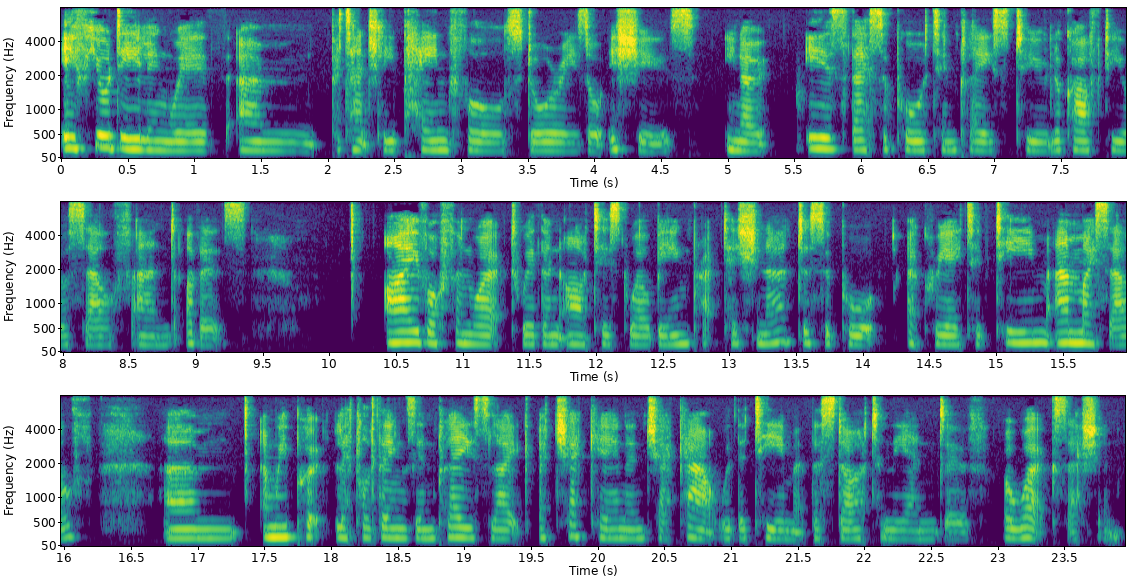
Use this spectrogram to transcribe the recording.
If you're dealing with um, potentially painful stories or issues, you know, is there support in place to look after yourself and others? I've often worked with an artist well-being practitioner to support a creative team and myself um, and we put little things in place like a check in and check out with the team at the start and the end of a work session.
